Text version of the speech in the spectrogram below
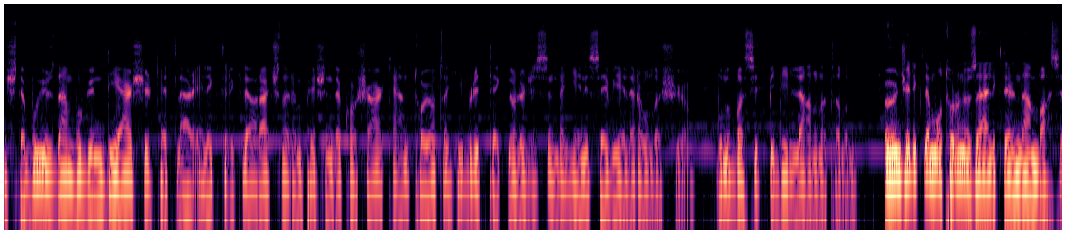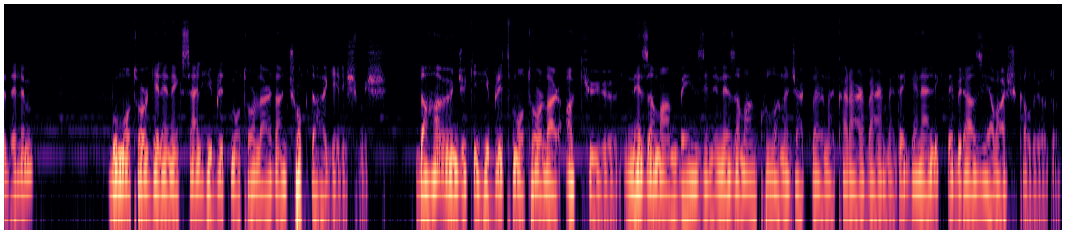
İşte bu yüzden bugün diğer şirketler elektrikli araçların peşinde koşarken Toyota hibrit teknolojisinde yeni seviyelere ulaşıyor. Bunu basit bir dille anlatalım. Öncelikle motorun özelliklerinden bahsedelim. Bu motor geleneksel hibrit motorlardan çok daha gelişmiş. Daha önceki hibrit motorlar aküyü, ne zaman benzini ne zaman kullanacaklarına karar vermede genellikle biraz yavaş kalıyordu.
